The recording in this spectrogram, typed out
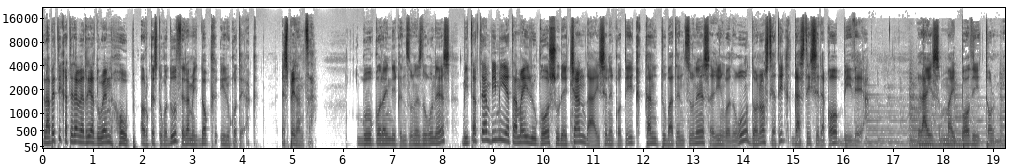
labetik atera berria duen Hope aurkeztuko du Ceramic Dog irukoteak. Esperantza. Guk oraindik entzunez dugunez, bitartean 2008ko zure txanda izenekotik kantu bat entzunez egingo dugu Donostiatik gazteizerako bidea. Lies My Body Told Me.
